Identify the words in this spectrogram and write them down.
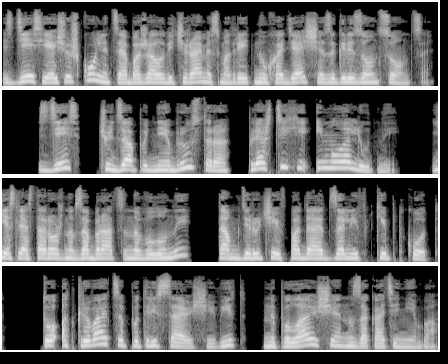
Здесь я еще школьницей обожала вечерами смотреть на уходящее за горизонт солнце. Здесь, чуть западнее Брюстера, пляж тихий и малолюдный. Если осторожно взобраться на валуны, там, где ручей впадает в залив Кейпткот, то открывается потрясающий вид на пылающее на закате небо.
